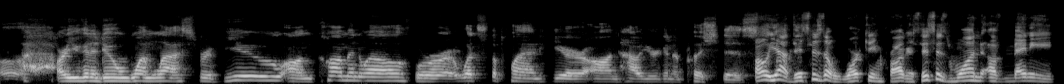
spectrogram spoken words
are you going to do one last review on Commonwealth, or what's the plan here on how you're going to push this? Oh yeah, this is a work in progress. This is one of many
